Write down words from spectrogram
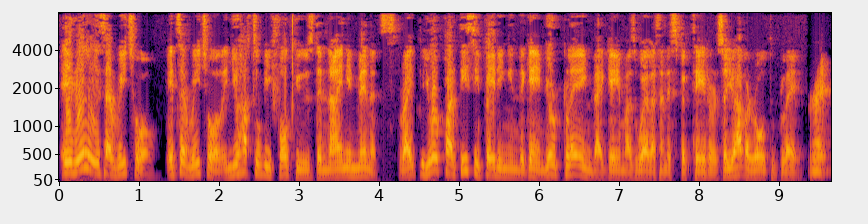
It really is a ritual. It's a ritual. And you have to be focused the 90 minutes right? You're participating in the game. You're playing that game as well as an spectator. So you have a role to play. Right.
